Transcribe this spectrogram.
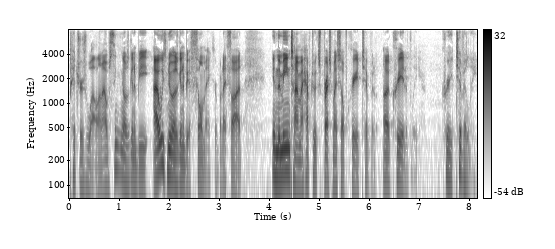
pictures well, and I was thinking I was going to be. I always knew I was going to be a filmmaker, but I thought, in the meantime, I have to express myself creativ- uh, creatively, creatively.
